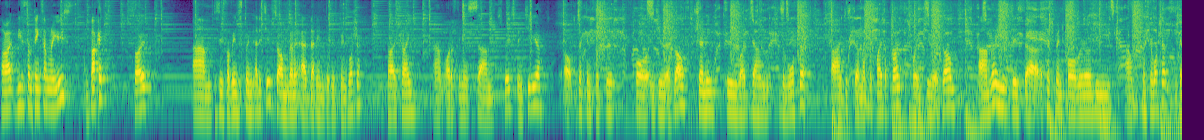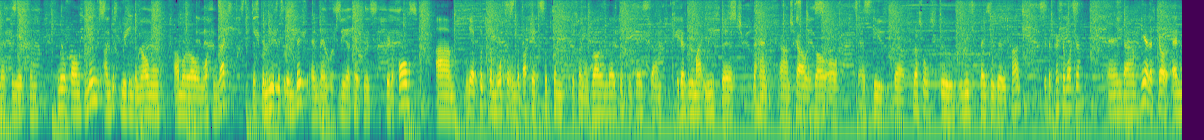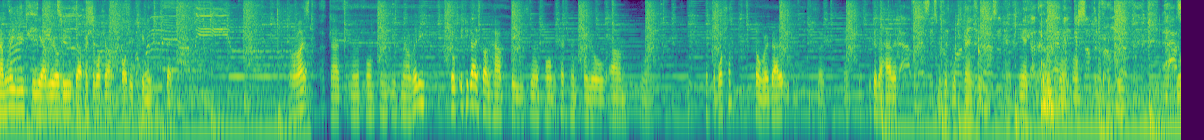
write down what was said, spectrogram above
Alright, these are some things I'm going to use. A bucket, soap, um, this is for windscreen additive, so I'm going to add that in the windscreen washer. Tire train, um, auto finish um, for interior, or protectant for, for interior as well. Chamois to wipe down the water, uh, just a microfiber cloth for interior as well. Uh, I'm going to use this uh, attachment for the um, pressure washer. This is going to create some new form for me. I'm just using the normal Armor washing rags just dilute it a little bit and then should be okay to create a form. Um, yeah, put some water in the bucket, put some this one as well in there just in case um, because we might use the, the hand um, towel as well or uh, these uh, bristles to reach places where we can't with the pressure washer. And um, yeah, let's go. And I'm going to use the uh, Ryobi's uh, pressure washer for this cleaning today. Alright, that snow foam thing is now ready. So if you guys don't have the snow foam attachment for your um, you know, pressure washer, don't worry about it. You can just Okay? Just because I have it, it just looks fancy. Yeah, it's snow foam. Not do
